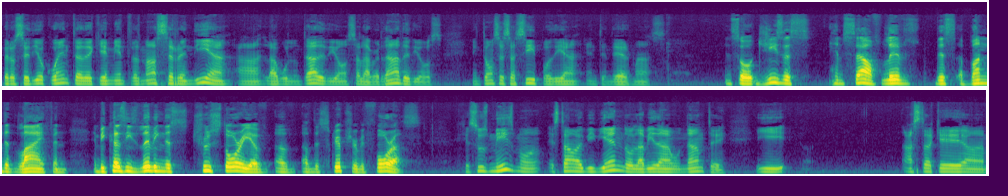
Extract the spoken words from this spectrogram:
Pero se dio cuenta de que mientras más se rendía a la voluntad de Dios, a la verdad de Dios, entonces así podía entender más. And so Jesus himself lives this abundant life, and, and because he's living this true story of, of, of the scripture before us, Jesús mismo estaba viviendo la vida abundante y hasta que um,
